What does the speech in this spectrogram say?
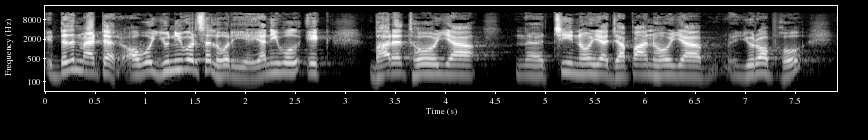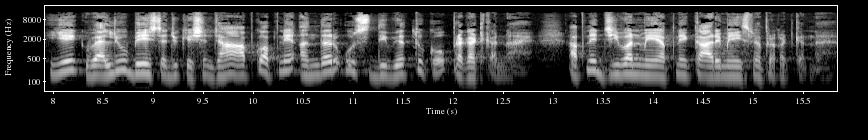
इट डजेंट मैटर और वो यूनिवर्सल हो रही है, यानी वो एक भारत हो या चीन हो या जापान हो या यूरोप हो, ये एक वैल्यू बेस्ड एजुकेशन जहाँ आपको अपने अंदर उस दिव्यत्व को प्रकट करना है। अपने जीवन में, अपने कार्य में इसमें प्रकट करना है।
